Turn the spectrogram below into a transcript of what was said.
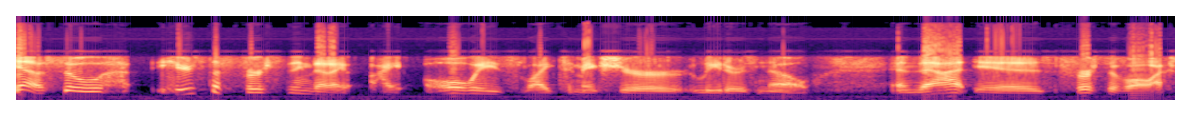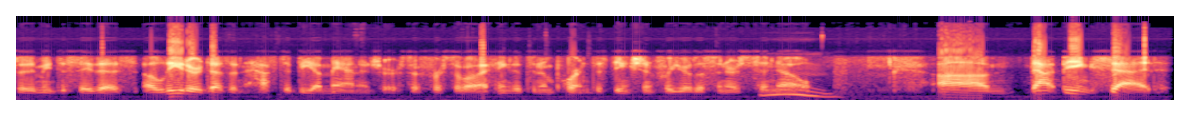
Yeah, so here's the first thing that I, I always like to make sure leaders know and that is, first of all, actually, let me just say this a leader doesn't have to be a manager. So, first of all, I think that's an important distinction for your listeners to know. Mm. Um, that being said,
